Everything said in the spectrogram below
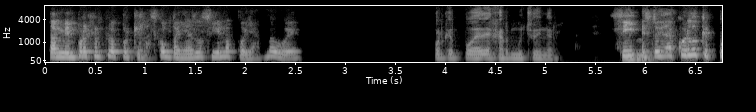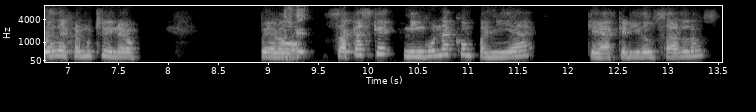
también, por ejemplo, porque las compañías lo siguen apoyando, güey. Porque puede dejar mucho dinero. Sí, estoy de acuerdo que puede dejar mucho dinero. Pero Es que- sacas que ninguna compañía que ha querido usarlos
